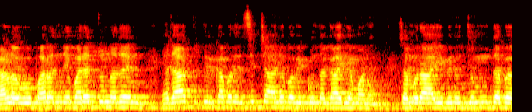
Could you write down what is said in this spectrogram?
കളവ് പറഞ്ഞു പരത്തുന്നത് യഥാർത്ഥത്തിൽ ശിക്ഷ അനുഭവിക്കുന്ന കാര്യമാണ്. സമുറായിബിന് ജുംദബ്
